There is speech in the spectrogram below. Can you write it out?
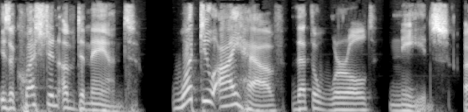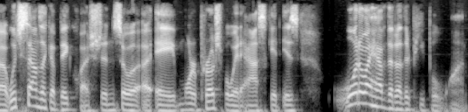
is a question of demand. What do I have that the world needs? Uh, which sounds like a big question. So a, a more approachable way to ask it is, what do I have that other people want?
